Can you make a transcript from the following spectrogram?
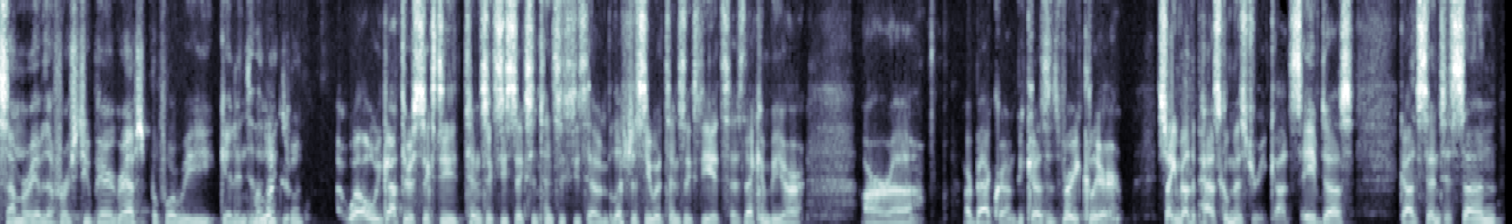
summary of the first two paragraphs before we get into the well, next one? Well, we got through 60, 1066 and 1067, but let's just see what 1068 says. That can be our our uh, our background because it's very clear. It's talking about the Paschal mystery. God saved us. God sent His Son.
